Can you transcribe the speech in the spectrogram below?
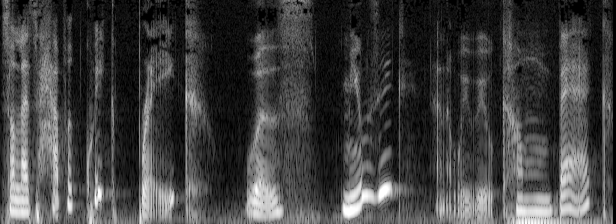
So let's have a quick break with music and we will come back.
